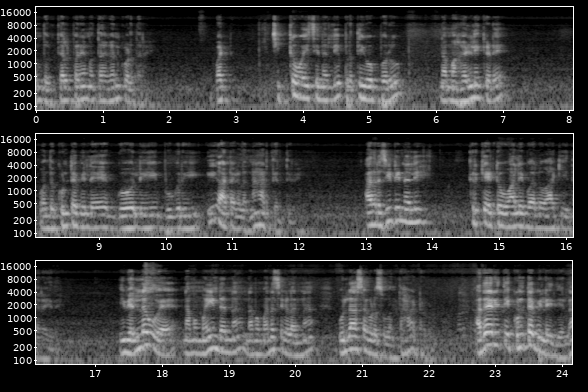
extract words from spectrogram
ಒಂದು ಕಲ್ಪನೆ ಮತ್ತು ಹಾಗೆ ಅಂದ್ಕೊಳ್ತಾರೆ ಬಟ್ ಚಿಕ್ಕ ವಯಸ್ಸಿನಲ್ಲಿ ಪ್ರತಿಯೊಬ್ಬರು ನಮ್ಮ ಹಳ್ಳಿ ಕಡೆ ಒಂದು ಕುಂಟೆಬಿಲೆ ಗೋಲಿ, ಬುಗುರಿ ಈ ಆಟಗಳನ್ನು ಆಡ್ತಿರ್ತೀವಿ. ಆದರೆ ಸಿಟಿನಲ್ಲಿ ಕ್ರಿಕೆಟು ವಾಲಿಬಾಲು ಹಾಕಿ ಈ ಥರ ಇದೆ. ಇವೆಲ್ಲವೂ ನಮ್ಮ ಮೈಂಡನ್ನು ನಮ್ಮ ಮನಸ್ಸುಗಳನ್ನು ಉಲ್ಲಾಸಗೊಳಿಸುವಂತಹ ಆಟಗಳು. ಅದೇ ರೀತಿ ಕುಂಟೆಬಿಲೆ ಇದೆಯಲ್ಲ?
